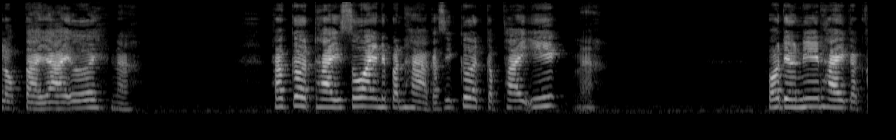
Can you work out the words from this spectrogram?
หรอกตายายเอ้ยนะถ้าเกิดไทยช่วยในปัญหากสิเกิดกับไทยอีกนะ ราะเดี๋ยวนี้ไทยกับเข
